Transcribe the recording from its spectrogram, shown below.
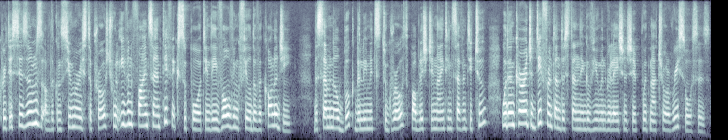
Criticisms of the consumerist approach will even find scientific support in the evolving field of ecology, the seminal book, The Limits to Growth, published in 1972, would encourage a different understanding of human relationship with natural resources.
